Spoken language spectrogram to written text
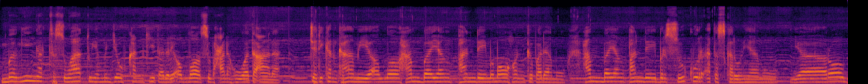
mengingat sesuatu yang menjauhkan kita dari Allah Subhanahu wa taala. Jadikan kami ya Allah hamba yang pandai memohon kepadamu, hamba yang pandai bersyukur atas karuniamu. Ya Rabb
